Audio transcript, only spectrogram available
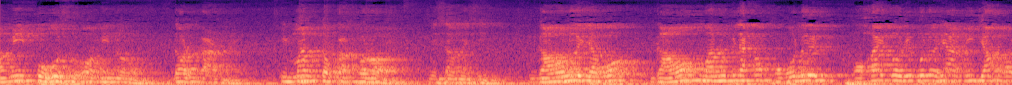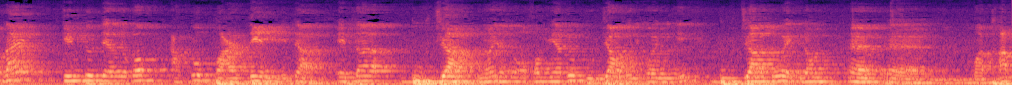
আমি পহুছোঁ আমি নলওঁ। দৰকাৰ নাই। ইমান টকা খৰচ। মিছামিচি গাঁৱলৈ যাব গাঁৱৰ মানুহবিলাকক হ'বলৈ সহায় কৰিবলৈহে আমি যাওঁ সদায় কিন্তু তেওঁলোকক আকৌ বাৰ্ডেন এটা এটা বুজা নহয় জানো অসমীয়াটো বুজা বুলি কয় নেকি? বুজাটো একদম মাথাত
